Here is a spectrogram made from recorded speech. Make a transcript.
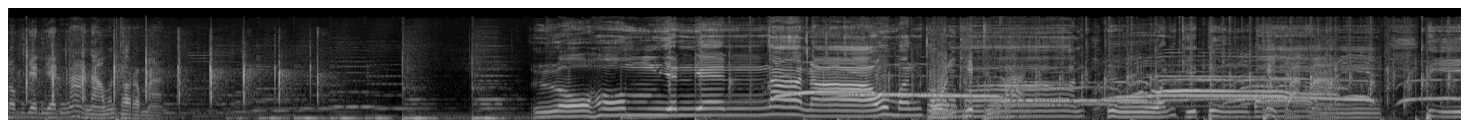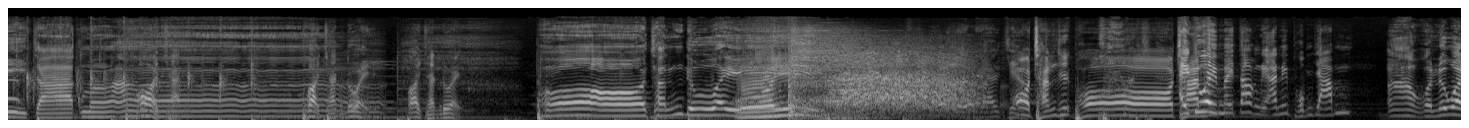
ลมเย็นเย็นหน้าหนาวมันทรมาน ลมเย็นเย็นหน้าหนาวมันทหวนรคิดถึงมาบ้านนหวนคิดถึงบ้านพี่จากมาพี่จากมาพ่อฉันพ่อฉันด้วย พ่อฉันด้วย พ่อฉันด้วย โอ้ยพ่อฉันชื่อพ่อฉันไอ้ด้วยไม่ต้องเนี่ยอันนี้ผมย้อ้าวก็นึกว่า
